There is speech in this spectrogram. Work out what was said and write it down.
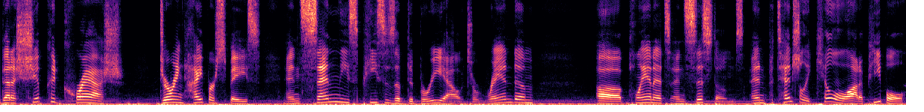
that a ship could crash during hyperspace and send these pieces of debris out to random uh, planets and systems and potentially kill a lot of people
